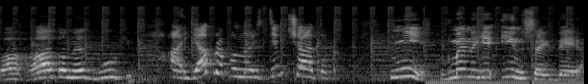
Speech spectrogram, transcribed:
багато нетбуків. А я пропоную з дівчаток. Ні, в мене є інша ідея.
